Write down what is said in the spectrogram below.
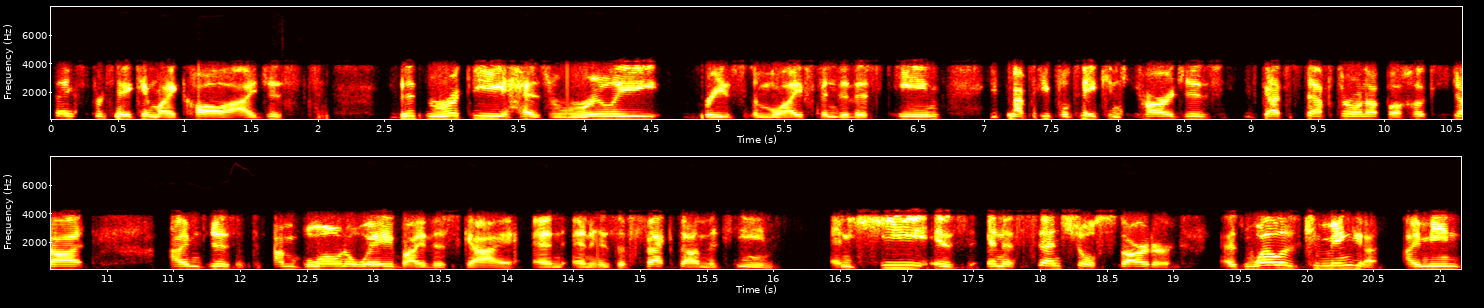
thanks for taking my call. I just, this rookie has really breathed some life into this team. You've got people taking charges. You've got Steph throwing up a hook shot. I'm just I'm blown away by this guy and and his effect on the team. And he is an essential starter as well as Kuminga. I mean,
